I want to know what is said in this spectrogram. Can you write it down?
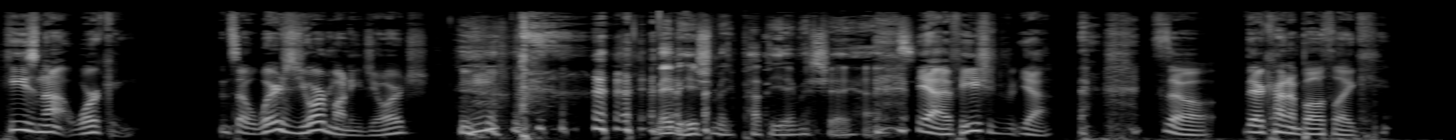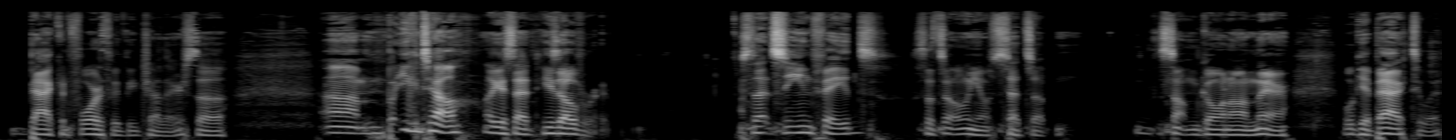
he's not working. And so, where's your money, George? Hmm? Maybe he should make papier mache hats. yeah, if he should, yeah. So they're kind of both like back and forth with each other. So, um, but you can tell, like I said, he's over it. So that scene fades. So it's you know sets up something going on there. We'll get back to it,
